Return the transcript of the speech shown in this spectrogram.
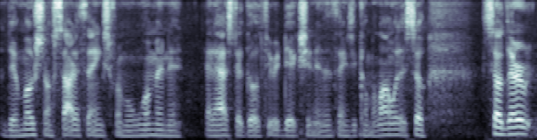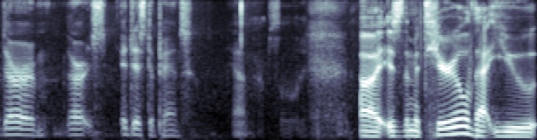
the emotional side of things from a woman that has to go through addiction and the things that come along with it? So, so there, there, there's. It just depends. Yeah. Absolutely. Uh, is the material that you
